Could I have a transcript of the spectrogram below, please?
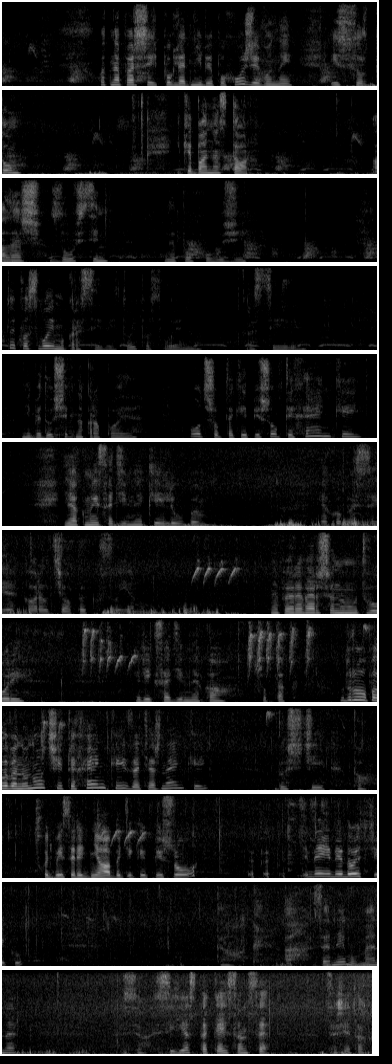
От на перший погляд ніби похожі вони із сортом Ікебана Стар. Але ж зовсім не похожі. Той по-своєму красивий, той по-своєму красивий. Ніби дощик накрапає. От щоб такий пішов тихенький, як ми садівники любимо, як описує Карл Чапик у своєму неперевершеному творі рік садівника, щоб так у другу половину ночі тихенький, затяжненький дощик. То хоч би серед дня, аби тільки пішов. Іди, іди дощику. Так, а за ним у мене все, сієста кей сансет. Це ж я так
